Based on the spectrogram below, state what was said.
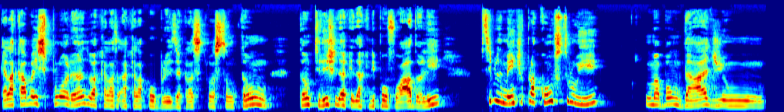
ela acaba explorando aquela, aquela pobreza, aquela situação tão, tão triste daquele, daquele povoado ali, simplesmente para construir uma bondade, um,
